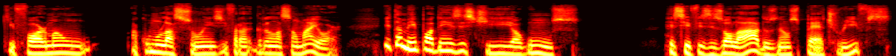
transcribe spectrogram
que formam acumulações de granulação maior. E também podem existir alguns recifes isolados, né, uns patch reefs,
